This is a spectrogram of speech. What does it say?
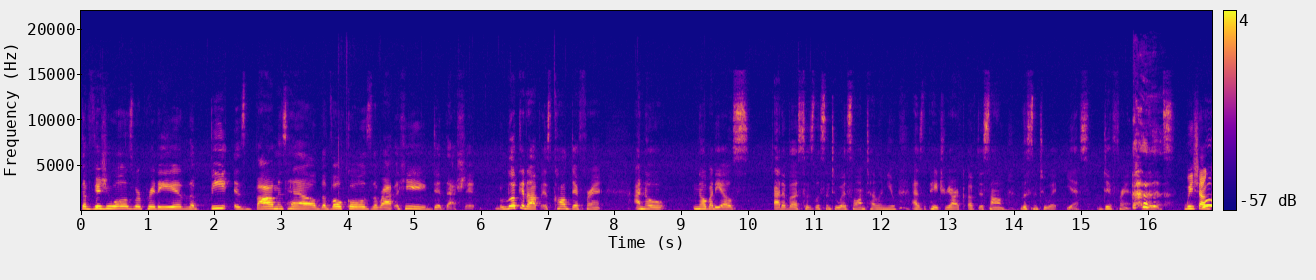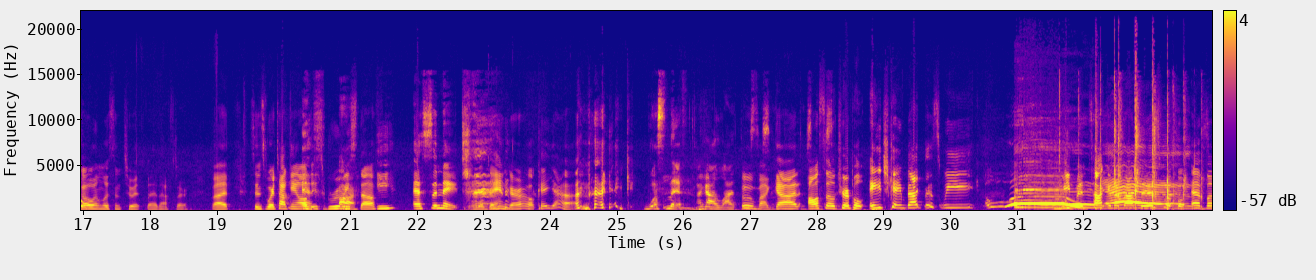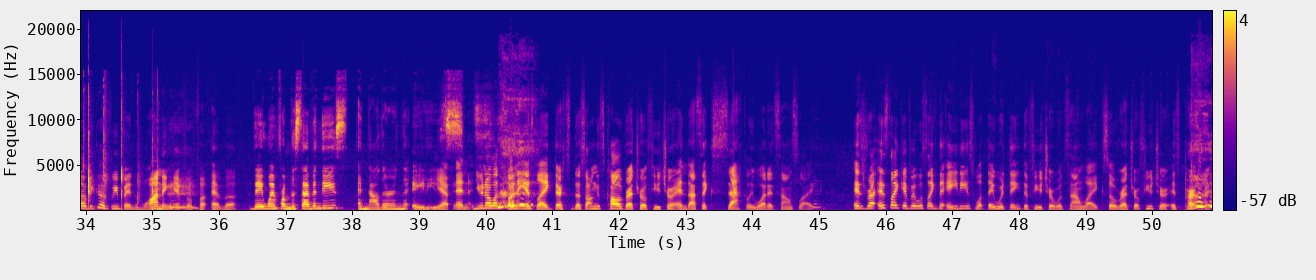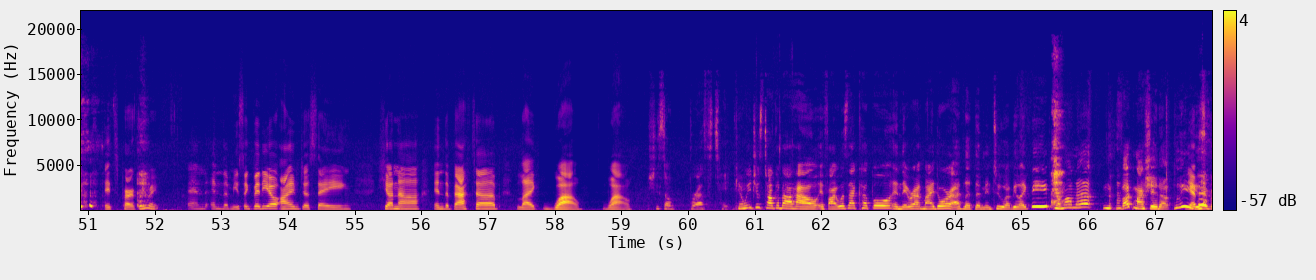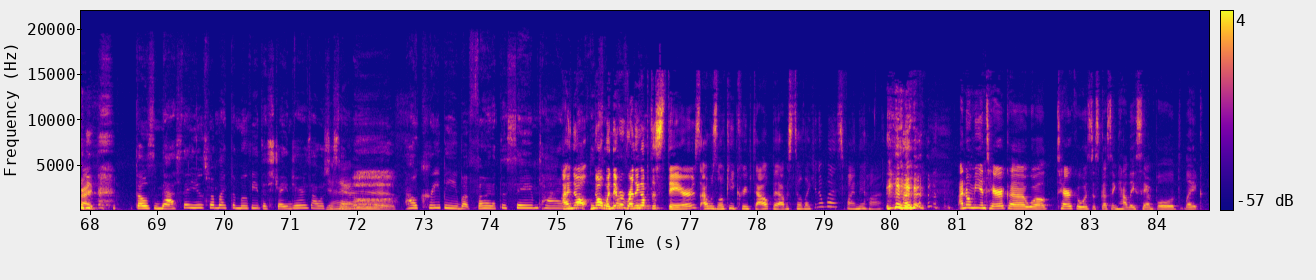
The visuals were pretty, the beat is bomb as hell, the vocals, the rap, he did that shit. Look it up, it's called Different. I know nobody else out of us has listened to it, so I'm telling you, as the patriarch of this song, listen to it. Yes, different WOODZ. We shall go and listen to it then after. But since we're talking all this groovy stuff, E S and H. well, damn girl, okay, yeah. What's left? I got a lot. Oh my god! about this. I'm Also. Triple H came back this week. Woo! We've been talking about this for forever because we've been wanting it for forever. They went from the 70s and now they're in the 80s. Yep. And you know what's funny is like there's the song is called Retro Future, and that's exactly what it sounds like. It's re- it's like if it was like the 80s, what they would think the future would sound like. So Retro Future it's perfect. it's perfect. right. And in the music video, I'm just saying, Hyuna in the bathtub, like wow, wow. She's so breathtaking. Can we just talk about how if I was that couple and they were at my door, I'd let them in too. I'd be like, beep, come on up. Fuck my shit up, please. Yep, you're right. Those masks they use from like the movie The Strangers, I was just like, Yes. how creepy but fun at the same time. I know. No, when they were running up the stairs, I was low key creeped out, but I was still like, you know what? It's fine. They're hot. I know me and Terica, well, Terica was discussing how they sampled like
